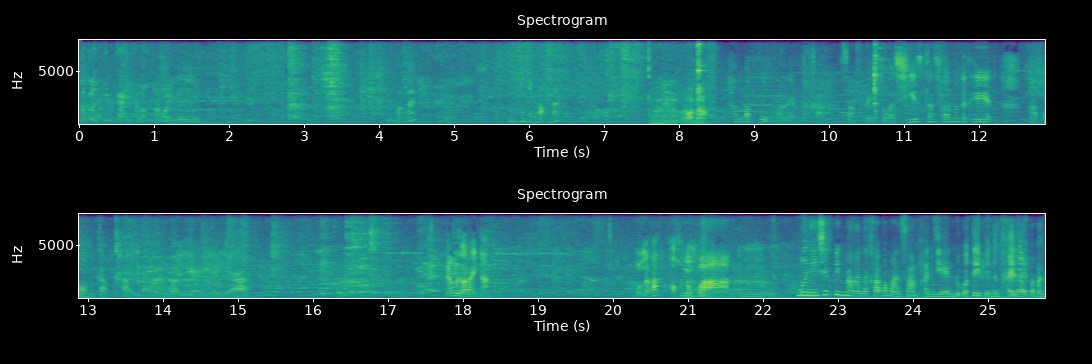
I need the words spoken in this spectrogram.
แล้วกำลังกินไก่อร่อยอร่อยเลยขนมปังไหมคุณสู้กับผักไหมอืมอร่อยมากฮัมบากุมาแล้วนะคะ สั่งเป็นตัวชีสกับซอสมะเขือเทศ มาพร้อมกับไข่ดาวด้วยเย่เย่เย่ยังเหลืออะไรอีกนะ หมดแล้วปะอ๋อขนมหวานอืมมือนี้เช็คบินมานะคะ ประมาณ 3,000 เยน หรือว่าตีเป็นเงินไทยได้ประมาณ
